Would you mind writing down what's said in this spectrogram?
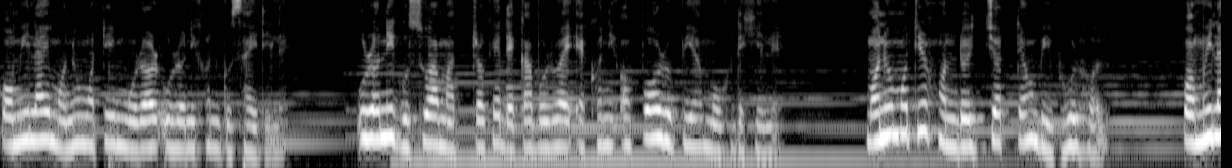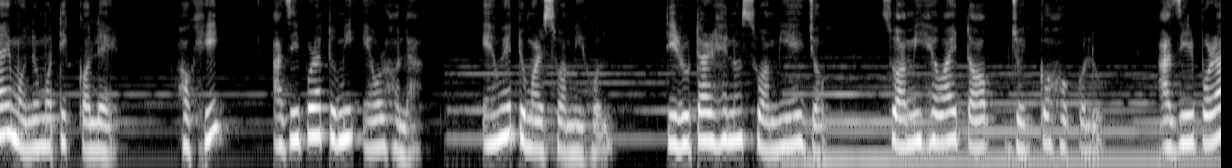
পমিলাই মনুমতীৰ মূৰৰ উৰণিখন গুচাই দিলে। উৰণি গুচোৱা মাত্ৰকে ডেকা বৰুৱাই এখনি অপৰূপীয়া মুখ দেখিলে। মনুমতীৰ সৌন্দৰ্যত তেওঁ বিভোৰ হ'ল। পমিলাই মনুমতীক ক'লে সখী আজিৰ পৰা তুমি এওঁৰ হলা। এওঁৱে তোমাৰ স্বামী হ'ল। তিৰোতাৰ হেনো স্বামীয়েই জপ। স্বামী সেৱাই তপ যজ্ঞ সকলো। আজিৰ পৰা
